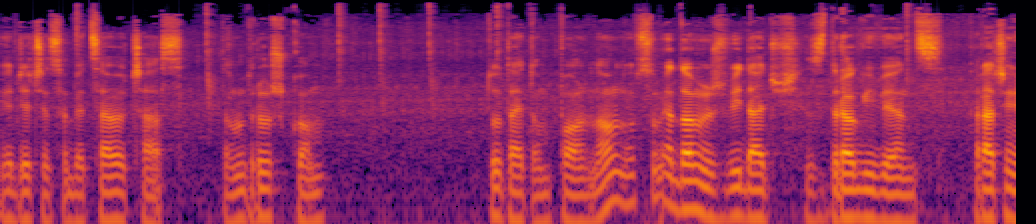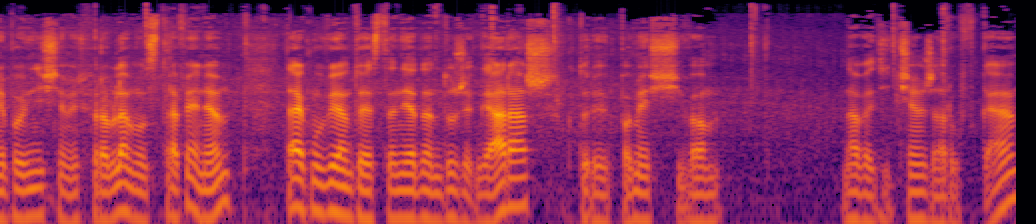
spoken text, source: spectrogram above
Jedziecie sobie cały czas tą dróżką tutaj tą polną. No w sumie dom już widać z drogi, więc raczej nie powinniście mieć problemu z trafieniem. Tak jak mówiłem, to jest ten jeden duży garaż, który pomieści Wam nawet i ciężarówkę.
